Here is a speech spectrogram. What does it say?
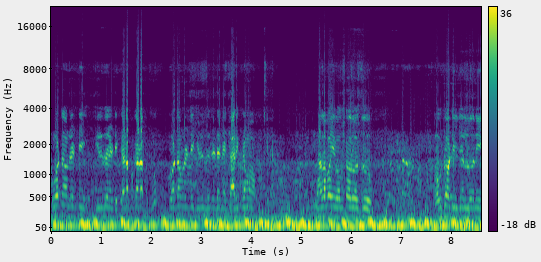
కోటంరెడ్డి గిరిజరెడ్డి గడప గడపకు కోటంరెడ్డి గిరిజరెడ్డి అనే కార్యక్రమం నలభై ఒకటో రోజు ఒకటో డివిజన్లోని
